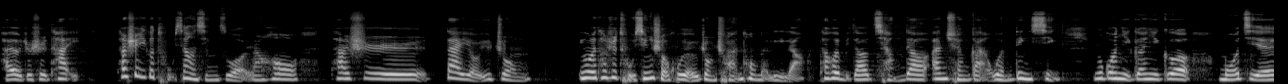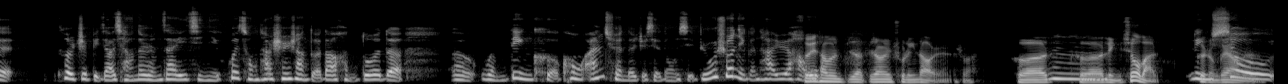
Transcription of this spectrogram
还有就是它，它是一个土象星座，然后它是带有一种，因为它是土星守护，有一种传统的力量，它会比较强调安全感、稳定性。如果你跟一个摩羯特质比较强的人在一起，你会从他身上得到很多的。呃，稳定、可控、安全的这些东西，比如说你跟他约好，所以他们比较比较容易出领导人是吧？和、嗯和领袖吧，各领袖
